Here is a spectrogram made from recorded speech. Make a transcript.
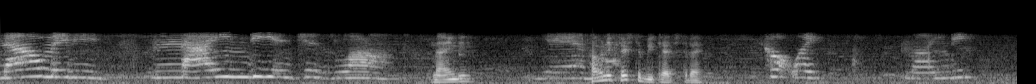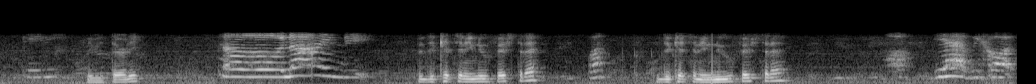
now maybe 90 inches long. 90? Yeah. How many fish did we catch today? Caught like 90, maybe? Maybe 30? No, 90. Did you catch any new fish today? What? Did you catch any new fish today? Yeah, we caught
